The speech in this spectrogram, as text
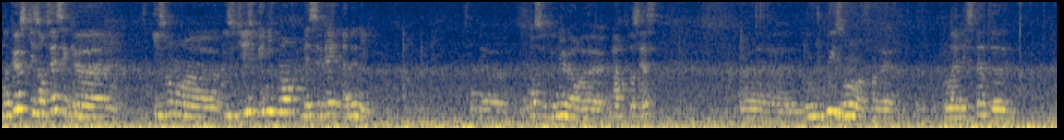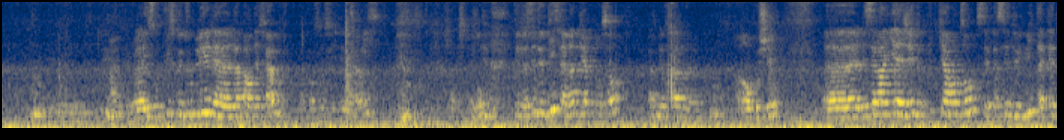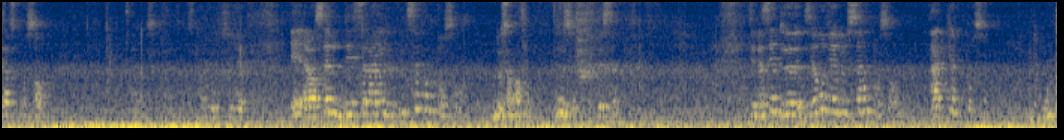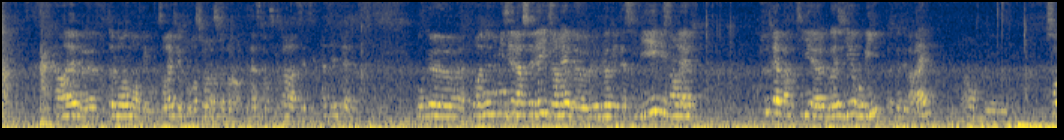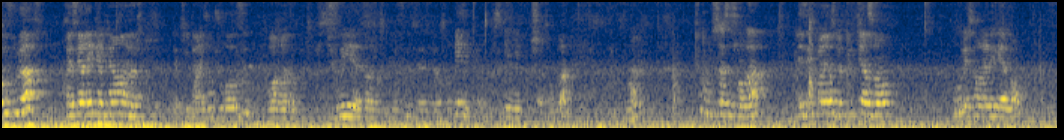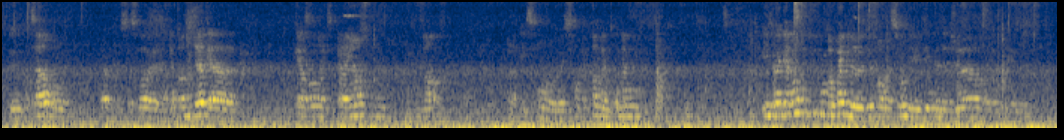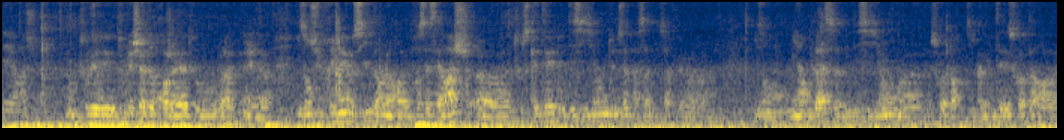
donc eux, ce qu'ils ont fait, c'est qu'ils euh, ils utilisent uniquement les CV anonymes. Euh, maintenant, c'est devenu leur, euh, leur process. donc du coup, ils ont, enfin, on a les stats, ils ont plus que doublé la, part des femmes société de service. C'est passé de 10 à 24% de femmes embauchées. les salariés âgés de plus de 40 ans, c'est passé de 8 à 14%. Et alors celle des salariés de plus de 50%. De 50 De, ce, de ça. C'est passé de 0,5% à 4%. Quand même euh, fortement augmenté. c'est vrai que les proportions restent encore assez, assez faibles. Donc euh, pour anonymiser leur CV, ils enlèvent euh, le bloc état civil, ils enlèvent toute la partie loisir, oui, parce que c'est pareil. Hein, on peut, sans vouloir, préférer quelqu'un qui par exemple jouera au foot pour pouvoir jouer dans l'équipe de foot de l'entreprise et puisse gagner le championnat. Donc ça, ça s'en va. Les expériences de plus de 15 ans, on les enlève également. Comme ça, que ce soit un candidat qui a 15 ans d'expérience ou 20, voilà, ils, seront, ils seront à peu près au même, au même niveau. Également toute une campagne de, formation des, managers, euh, des, RH. Tous, les, tous les chefs de projet, tout, voilà. Et, euh, ils ont supprimé aussi dans leur euh, process RH tout ce qui était les décisions d'une seule personne. C'est-à-dire qu'ils ont mis en place des décisions soit par petit comité, soit par,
